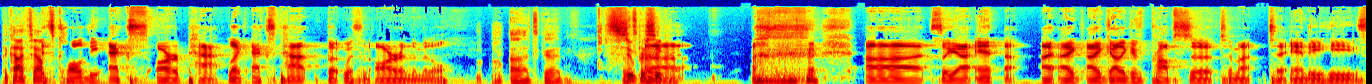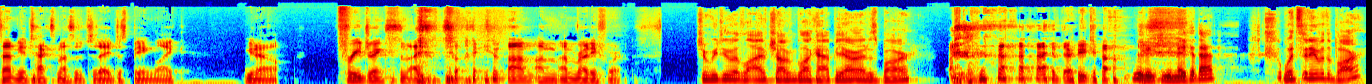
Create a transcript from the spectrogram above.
The cocktail. It's called the XR Pat, like expat, but with an R in the middle. Oh, that's good. Super secret. Uh, uh, so yeah, and, uh, I, I, I got to give props to to my, to Andy. He sent me a text message today, just being like, you know, free drinks tonight. I'm, I'm I'm ready for it. Should we do a live chopping block happy hour at his bar? there you go. Can you make it that? What's the name of the bar?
